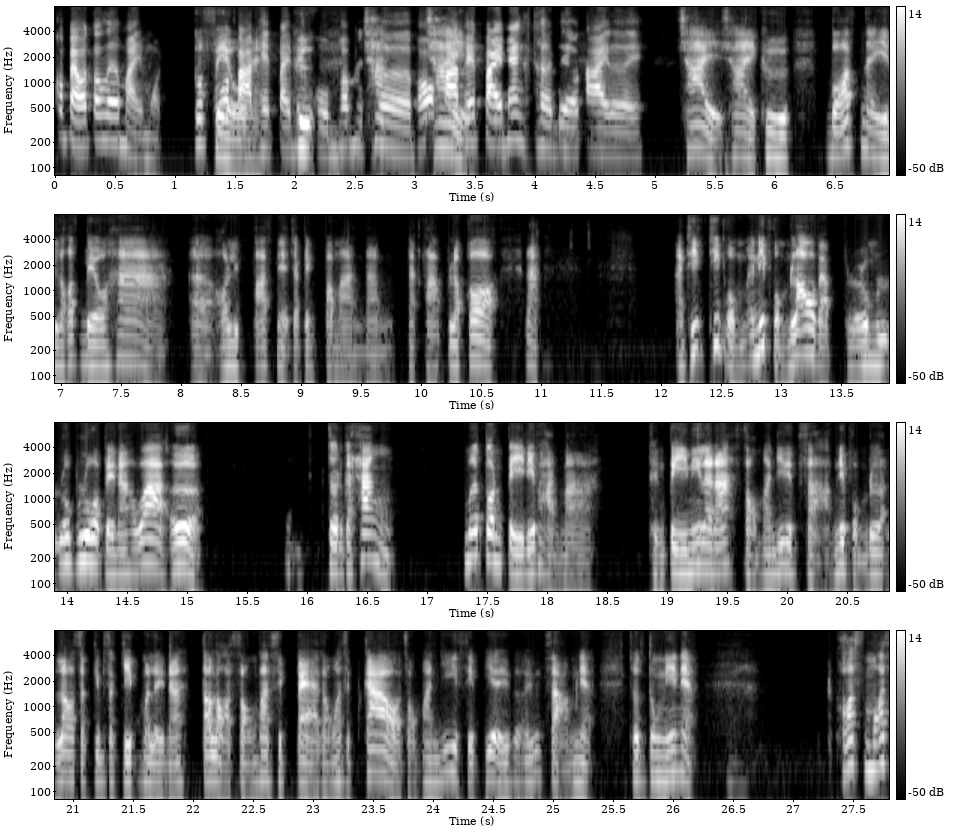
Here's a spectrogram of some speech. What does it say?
ก็แปลว่าต้องเริ่มใหม่หมด ก็เพเฟราะลว่าปลาไงเพชรไปคืไม่อคุ้มเพราะมันใช่เออเพราะว่าใช่ปลาเพชรไปแม่งเธอเดียวตายเลย ใช่ใช่คือบอสใน Lost Bell 5เอ่ออลิปัสเนี่ยจะเป็นประมาณนั้นนะครับ แล้วก็นะอันที่ที่ผมอันนี้ผมเล่าแบบรวบๆเลยนะว่า เออ จนกระทั่งเมื่อต้นปีที่ผ่านมา ถึงปีนี้แล้วนะ 2023 นี่ผมเล่าสกิปสกิปมาเลยนะ ตลอด 2018 2019 2020 2023 เนี่ย จนตรงนี้เนี่ย Cosmos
